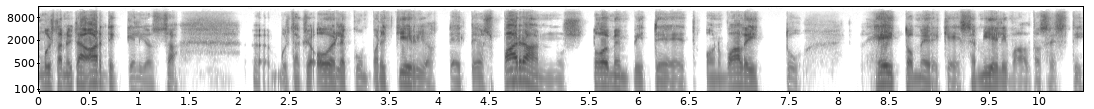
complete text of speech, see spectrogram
Muistan nyt tämä artikkeli, jossa muistaakseni OL-kumppanit kirjoitti, että jos parannustoimenpiteet on valittu heittomerkeissä mielivaltaisesti,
